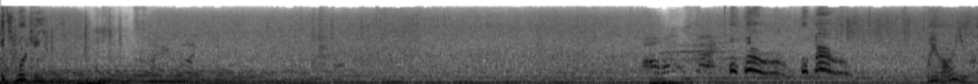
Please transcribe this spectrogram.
It's working. Oh, oh, Where are you?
